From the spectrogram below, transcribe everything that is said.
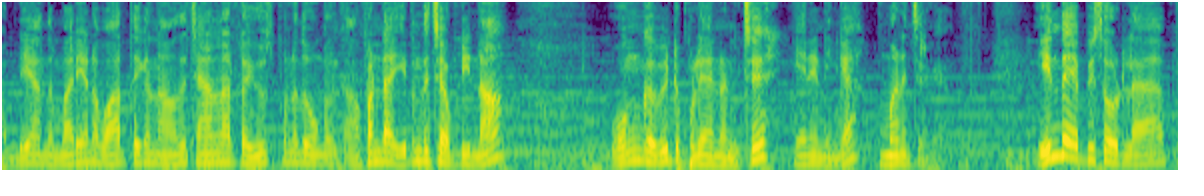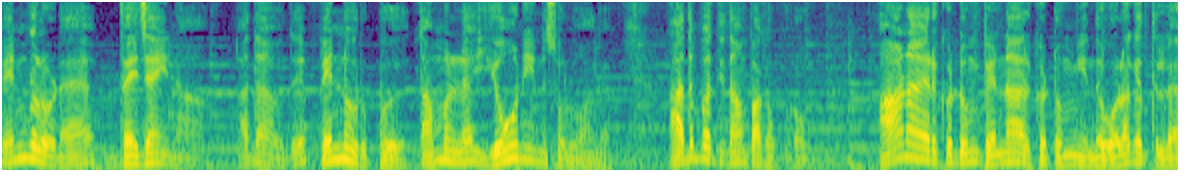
அப்படியே அந்த மாதிரியான வார்த்தைகள் நான் வந்து சேனலாட்டை யூஸ் பண்ணது உங்களுக்கு அஃபண்டாக இருந்துச்சு அப்படின்னா உங்கள் வீட்டு பிள்ளையாக நினச்சி என்னை நீங்கள் மன்னிச்சிருங்க. இந்த எபிசோடில் பெண்களோட வெஜைனா அதாவது பெண் உறுப்பு தமிழில் யோனின்னு சொல்லுவாங்க. அதை பற்றி தான் பார்க்க போகிறோம் ஆணாக இருக்கட்டும் பெண்ணாக இருக்கட்டும் இந்த உலகத்தில்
